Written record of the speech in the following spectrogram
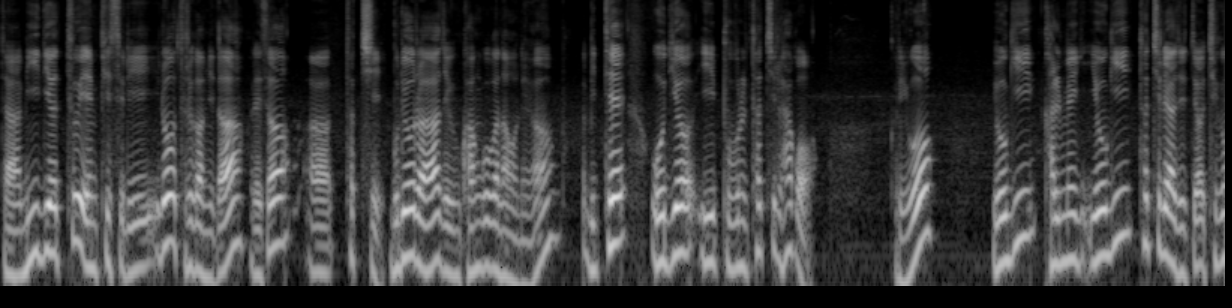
자, 미디어 2 mp3로 들어갑니다. 그래서 어, 터치 무료라 지금 광고가 나오네요. 밑에 오디오 이 부분을 터치를 하고 그리고 여기 갈매기 여기 터치를 해야 겠죠 지금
